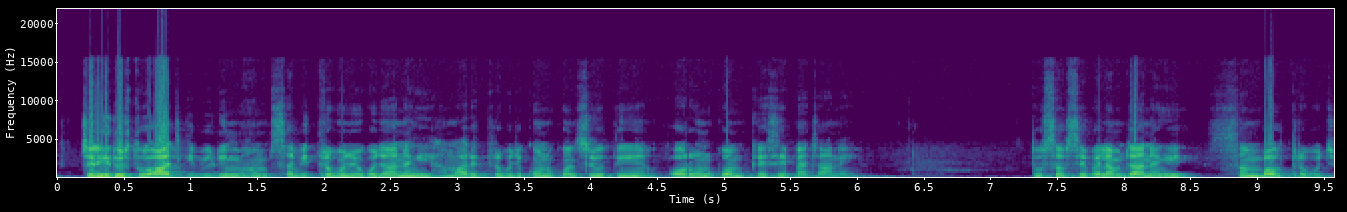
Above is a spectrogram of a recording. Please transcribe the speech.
चलिए दोस्तों, आज की वीडियो में हम सभी त्रिभुजों को जानेंगे, हमारे त्रिभुज कौन कौन से होते हैं और उनको हम कैसे पहचानें। तो सबसे पहले हम जानेंगे समबाहु त्रिभुज,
